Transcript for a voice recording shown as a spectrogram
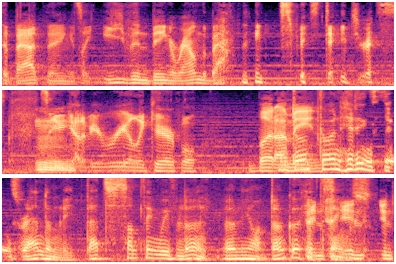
the bad thing, it's like even being around the bad thing is, is dangerous. So you Mm. got to be really careful. But I Well, mean, don't go and hitting things randomly. That's something we've learned early on. Don't go hit In, in, things. in,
